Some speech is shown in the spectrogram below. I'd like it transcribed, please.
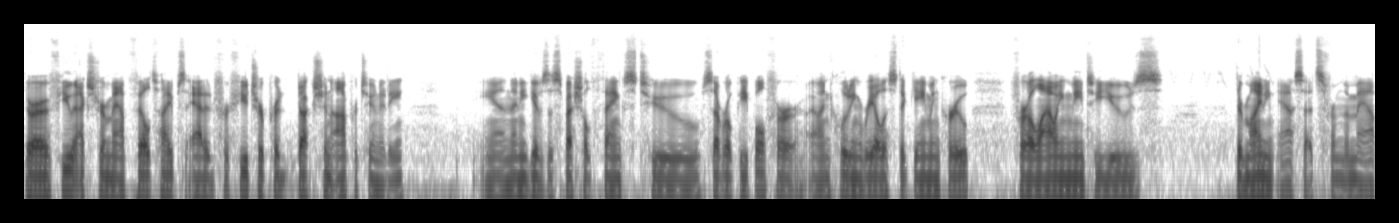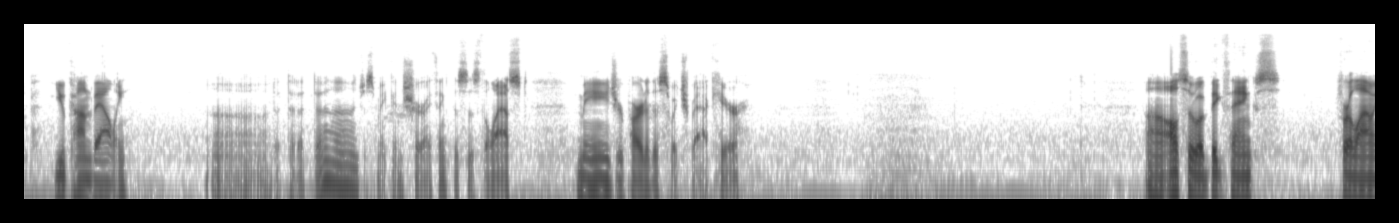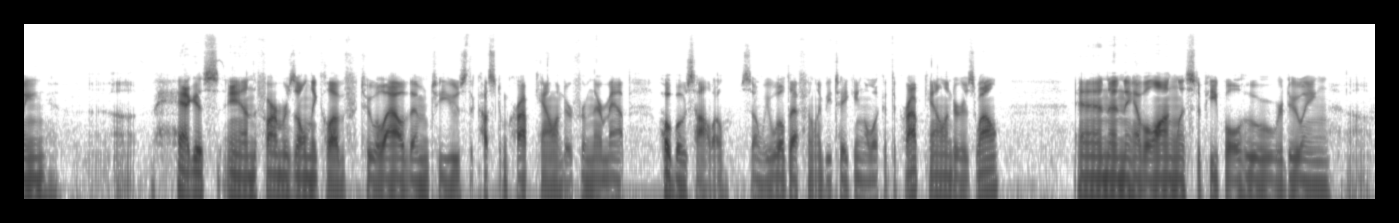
There are a few extra map fill types added for future production opportunity. And then he gives a special thanks to several people for, uh, including Realistic Gaming Crew, for allowing me to use their mining assets from the map Yukon Valley. Uh, da, da, da, just making sure. I think this is the last major part of the switchback here. Uh, also, a big thanks for allowing uh, Haggis and the Farmers Only Club to allow them to use the custom crop calendar from their map Hobo's Hollow. So we will definitely be taking a look at the crop calendar as well. And then they have a long list of people who were doing uh,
